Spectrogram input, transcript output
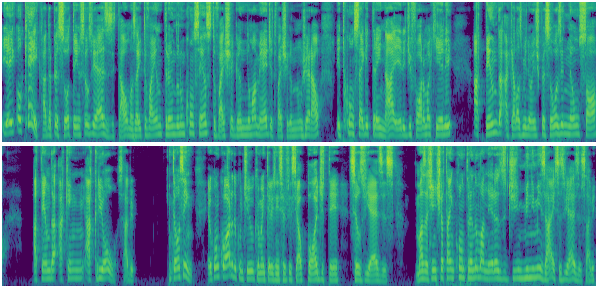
E aí, ok, cada pessoa tem os seus vieses e tal, mas aí tu vai entrando num consenso, tu vai chegando numa média, tu vai chegando num geral, e tu consegue treinar ele de forma que ele atenda aquelas milhões de pessoas e não só atenda a quem a criou, sabe? Então, assim, eu concordo contigo que uma inteligência artificial pode ter seus vieses, mas a gente já tá encontrando maneiras de minimizar esses vieses, sabe?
